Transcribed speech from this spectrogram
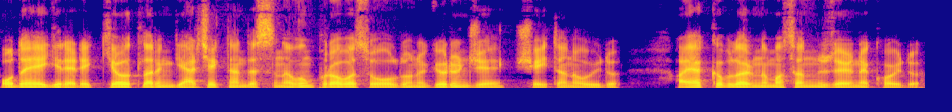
odaya girerek kağıtların gerçekten de sınavın provası olduğunu görünce şeytana uydu. Ayakkabılarını masanın üzerine koydu.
